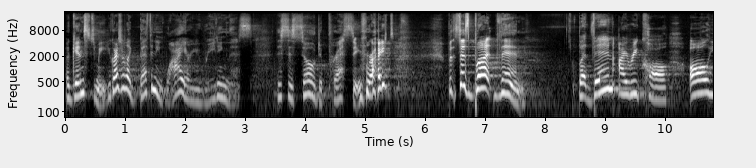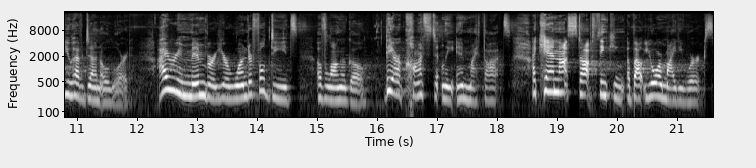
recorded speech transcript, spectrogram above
against me. You guys are like, Bethany, why are you reading this? This is so depressing, right? But it says, But then, but then I recall all you have done, O Lord. I remember your wonderful deeds of long ago. They are constantly in my thoughts. I cannot stop thinking about your mighty works.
